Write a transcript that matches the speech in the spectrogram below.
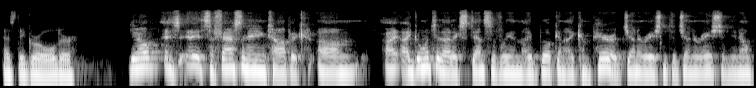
as they grow older you know, it's it's a fascinating topic. Um, I, I, go into that extensively in my book, and I compare it generation to generation. You know,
